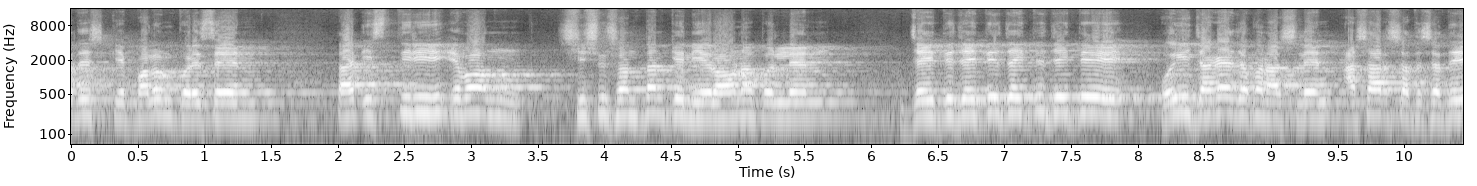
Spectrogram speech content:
আদেশকে পালন করেছেন। তার স্ত্রী এবং শিশু সন্তানকে নিয়ে রওনা করলেন। যাইতে যাইতে যাইতে যাইতে ওই জায়গায় যখন আসলেন, আসার সাথে সাথে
